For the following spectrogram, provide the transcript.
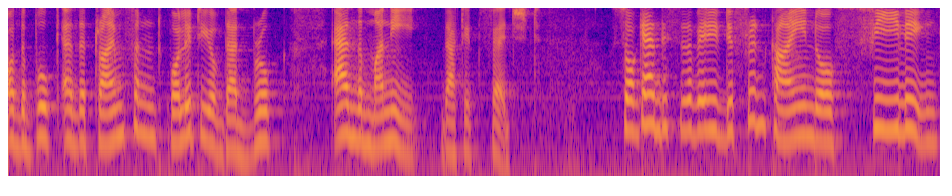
on the book and the triumphant quality of that book and the money that it fetched. So, again this is a very different kind of feeling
